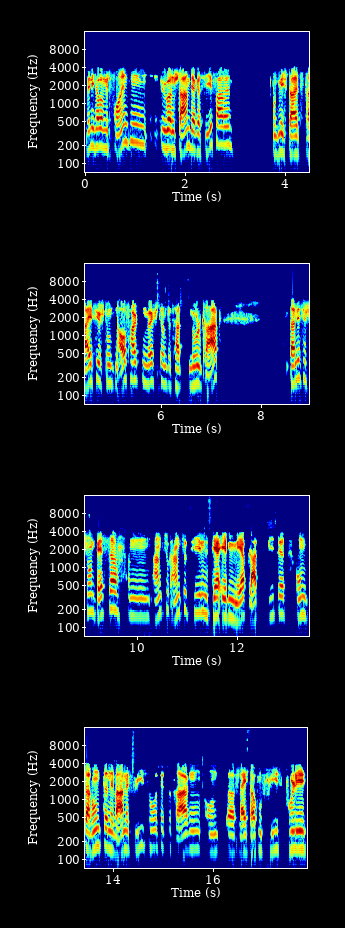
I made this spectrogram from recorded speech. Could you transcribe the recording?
Wenn ich aber mit Freunden über den Starnberger See fahre und mich da jetzt drei, vier Stunden aufhalten möchte und es hat null Grad, dann ist es schon besser, einen Anzug anzuziehen, der eben mehr Platz bietet, um darunter eine warme Fließhose zu tragen und äh, vielleicht auch einen Fließpulli,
